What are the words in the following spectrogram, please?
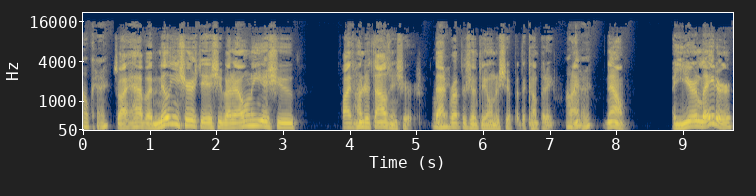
Okay. So I have a million shares to issue, but I only issue 500,000 shares. That Right. represents the ownership of the company. Right? Okay. Now, a year later,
